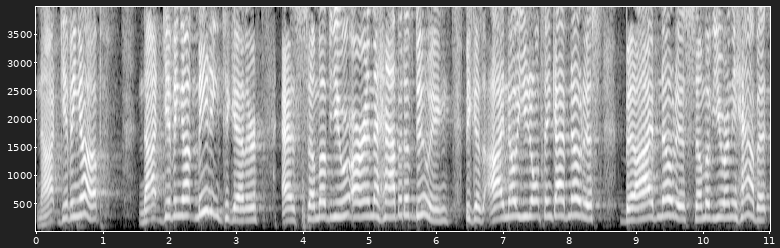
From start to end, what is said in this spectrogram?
not giving up, not giving up meeting together, as some of you are in the habit of doing, because I know you don't think I've noticed, but I've noticed some of you are in the habit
